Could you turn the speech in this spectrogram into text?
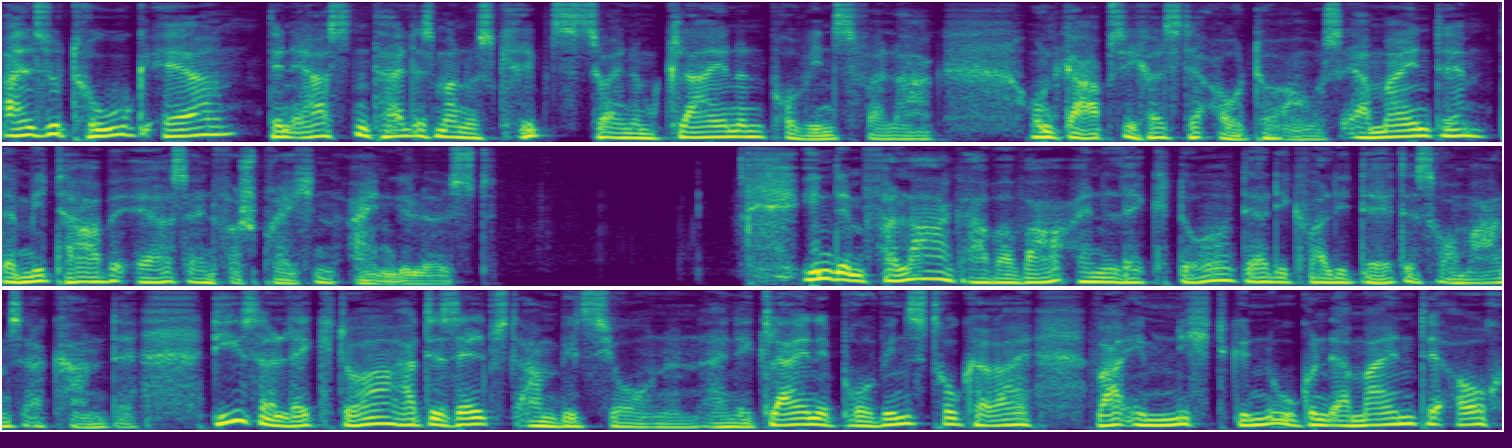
Also trug er den ersten Teil des Manuskripts zu einem kleinen Provinzverlag und gab sich als der Autor aus. Er meinte, damit habe er sein Versprechen eingelöst. In dem Verlag aber war ein Lektor, der die Qualität des Romans erkannte. Dieser Lektor hatte selbst Ambitionen. Eine kleine Provinzdruckerei war ihm nicht genug und er meinte auch,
